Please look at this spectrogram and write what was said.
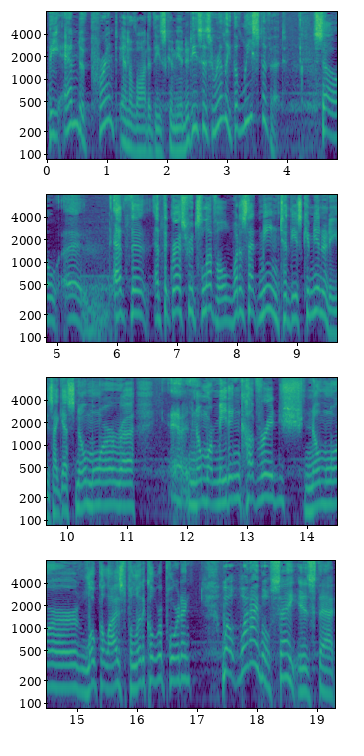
the end of print in a lot of these communities is really the least of it. So, uh, at the at the grassroots level, what does that mean to these communities? I guess no more uh, no more meeting coverage, no more localized political reporting? Well, what I will say is that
